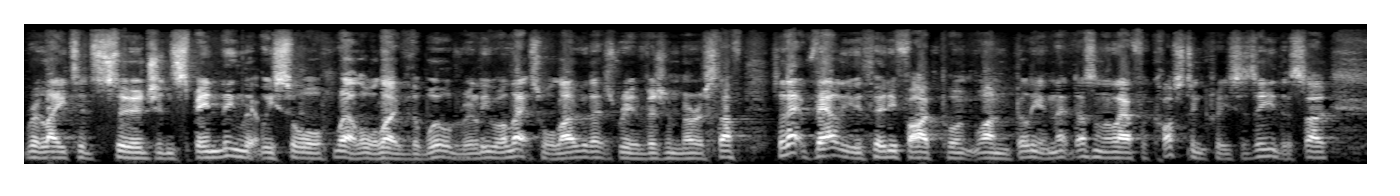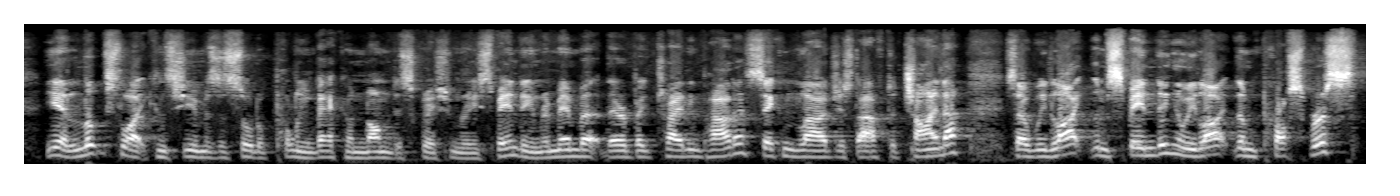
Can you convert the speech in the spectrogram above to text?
related surge in spending that we saw, well, all over the world, really. Well, that's all over. That's rear vision mirror stuff. So that value, 35.1 billion, that doesn't allow for cost increases either. So, yeah, looks like consumers are sort of pulling back on non-discretionary spending. Remember, they're a big trading partner, second largest after China. So we like them spending and we like them prosperous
